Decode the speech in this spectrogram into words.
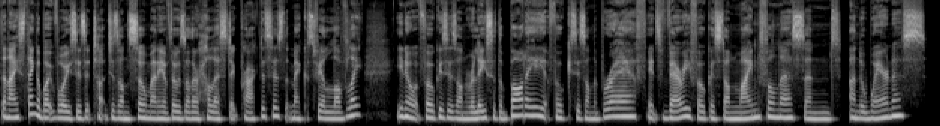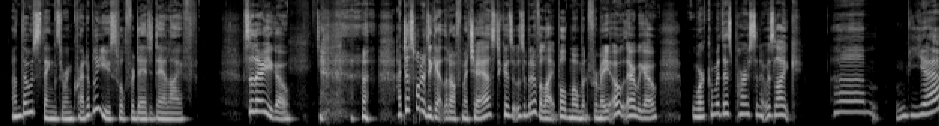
The nice thing about voice is it touches on so many of those other holistic practices that make us feel lovely. You know, it focuses on release of the body, it focuses on the breath, it's very focused on mindfulness and, and awareness. And those things are incredibly useful for day to day life. So there you go. I just wanted to get that off my chest because it was a bit of a light bulb moment for me. Oh, there we go. Working with this person, it was like, um, yeah,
